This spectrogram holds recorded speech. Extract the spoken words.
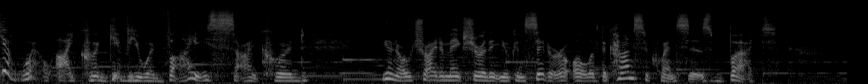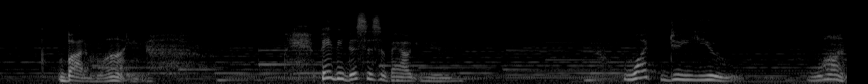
Yeah, well, I could give you advice. I could, you know, try to make sure that you consider all of the consequences, but bottom line, baby, this is about you. What do you want?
